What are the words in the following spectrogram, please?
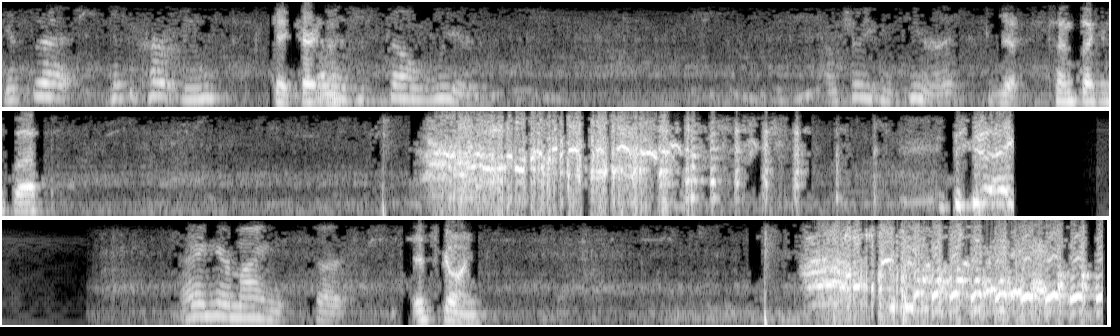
Get the get the curtain. Okay, That curtain. is just so weird. I'm sure you can hear it. Yes, ten seconds left. Dude, I, I didn't hear mine start. it's going.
